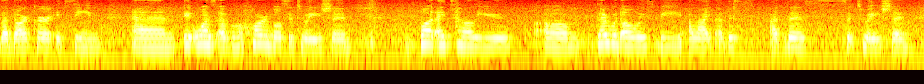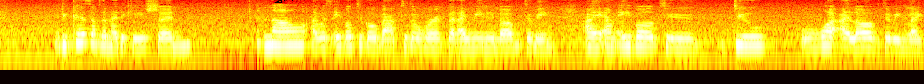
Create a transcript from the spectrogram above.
the darker it seemed. And it was a horrible situation. But I tell you, um, there would always be a light at this at this situation because of the medication now I was able to go back to the work that I really love doing. I am able to do what I love doing, like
